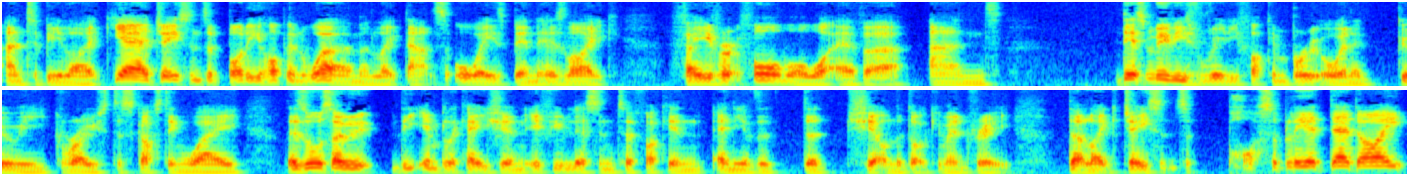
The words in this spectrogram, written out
and to be like, yeah, Jason's a body hopping worm, and like that's always been his like favorite form or whatever. And this movie's really fucking brutal in a gooey, gross, disgusting way. There's also the implication if you listen to fucking any of the the shit on the documentary that like Jason's possibly a deadite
